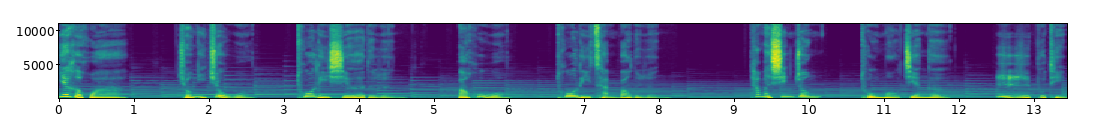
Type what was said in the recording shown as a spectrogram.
耶和华啊，求你救我。脱离邪恶的人，保护我；脱离残暴的人，他们心中图谋奸恶，日日不停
